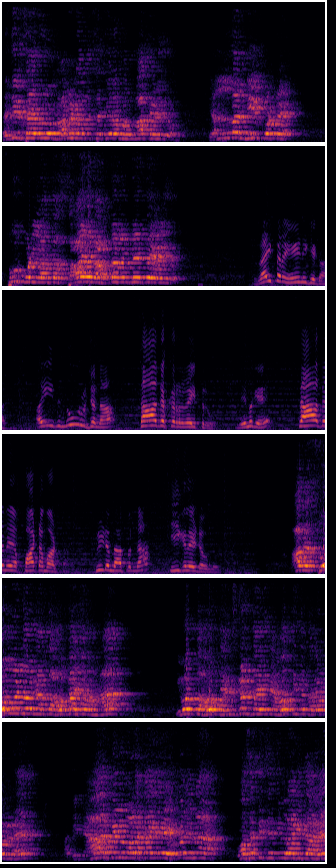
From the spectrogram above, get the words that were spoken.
ನಜೀರ್ ಸಾಹೇಬರು ಗ್ರಾಮೀಣಾಭಿವೃದ್ಧಿ ಸಚಿವರು ಒಂದು ಮಾತು ಹೇಳಿದ್ರು. ಎಲ್ಲ ನೀರು ಕೊಟ್ಟೆ, ಸೂರು ಕೊಡಲಿಲ್ಲ ಅಂತ ಸಾಯೋದ ಅರ್ಧ ಗಂಟೆ ಅಂತ ಹೇಳಿದ್ರು. ರೈತರ ಏಳಿಗೆಗಾಗಿ ಐದು ನೂರು ಜನ ಸಾಧಕರ ರೈತರು ನಿಮಗೆ ಸಾಧನೆಯ ಪಾಠ ಮಾಡ್ತಾರೆ. ಫ್ರೀಡಮ್ ಆಪ್ ಅನ್ನ ಈಗಲೇ ಡೌನ್ಲೋಡ್ ಆದ್ರೆ ಸೋಮಣ್ಣವ್ರಂತ ಅವಕಾಶವನ್ನ ಇವತ್ತು ಅವ್ರು ನೆನ್ಸ್ಕೊಳ್ತಾ ಇದ್ದೀನಿ ಅವತ್ತಿಂದ ತಲೆ ಒಳಗಡೆ. ಅದಿನ್ಯಾರ ಕೈಲೂ ಮಾಡಕ್ಕಾಗಿಲ್ಲ, ಎಷ್ಟೋ ಜನ ವಸತಿ ಸಚಿವರಾಗಿದ್ದಾರೆ.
